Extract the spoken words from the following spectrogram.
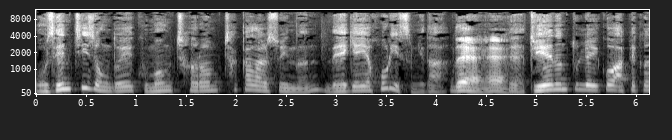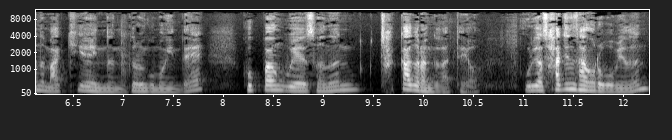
5cm 정도의 구멍처럼 착각할 수 있는 4개의 홀이 있습니다. 네. 네, 뒤에는 뚫려 있고 앞에 거는 막혀 있는 그런 구멍인데 국방부에서는 착각을 한 것 같아요. 우리가 사진상으로 보면은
